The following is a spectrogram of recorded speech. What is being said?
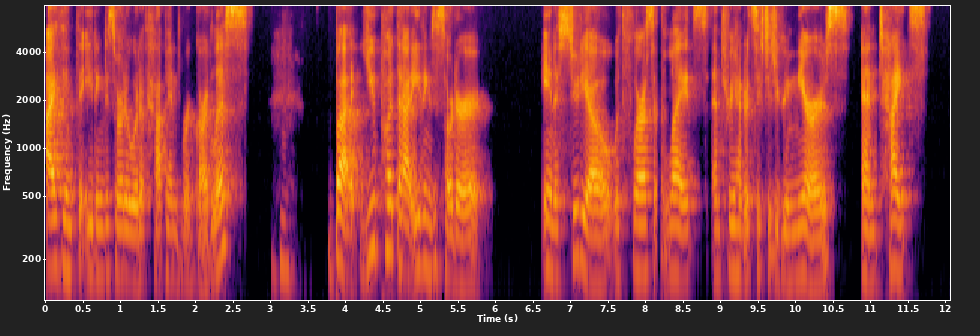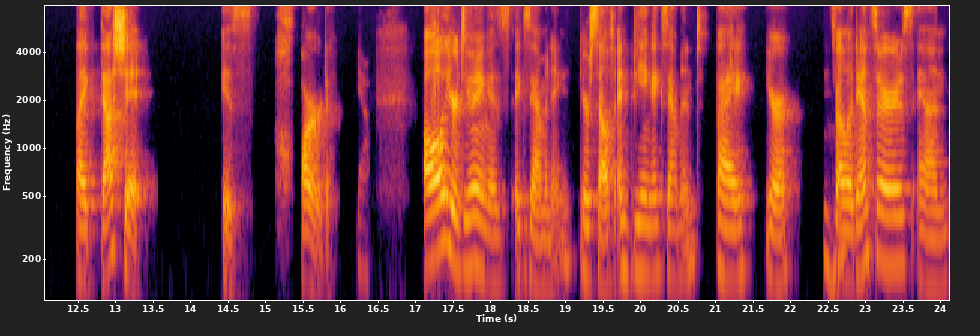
I think the eating disorder would have happened regardless. Mm-hmm. But you put that eating disorder in a studio with fluorescent lights and 360 degree mirrors and tights, like that shit is hard. Yeah. All you're doing is examining yourself and being examined by your mm-hmm. fellow dancers. And,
